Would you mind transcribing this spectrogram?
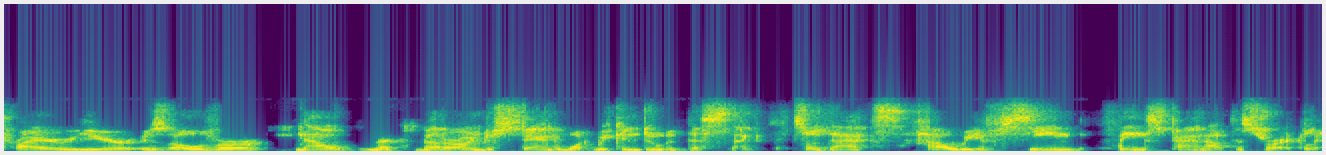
prior year is over. Now let's better understand what we can do with this thing. So that's how we have seen things pan out historically.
